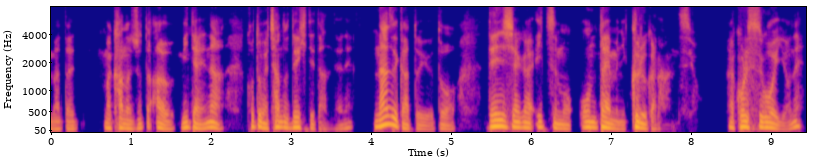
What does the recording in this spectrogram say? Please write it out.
またまあ、彼女と会うみたいなことがちゃんとできてたんだよね。なぜかというと、電車がいつもオンタイムに来るからなんですよ。これすごいよね。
